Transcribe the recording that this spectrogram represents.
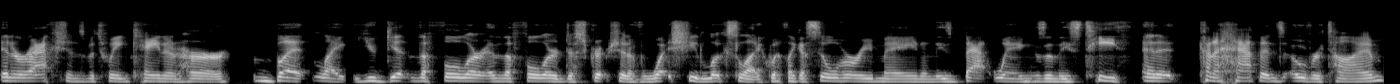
interactions between Kane and her. But like you get the fuller and the fuller description of what she looks like with like a silvery mane and these bat wings and these teeth, and it kind of happens over time.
